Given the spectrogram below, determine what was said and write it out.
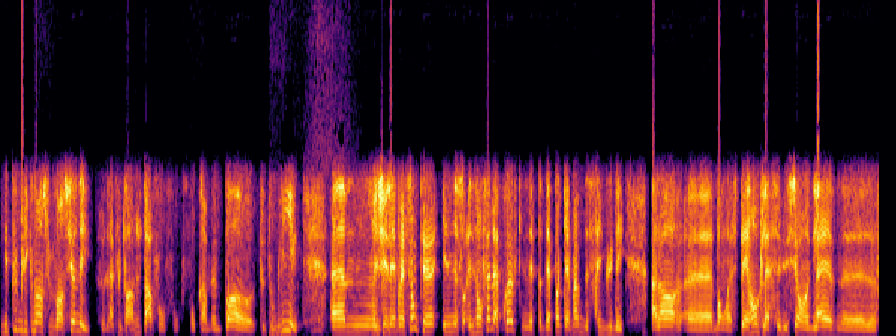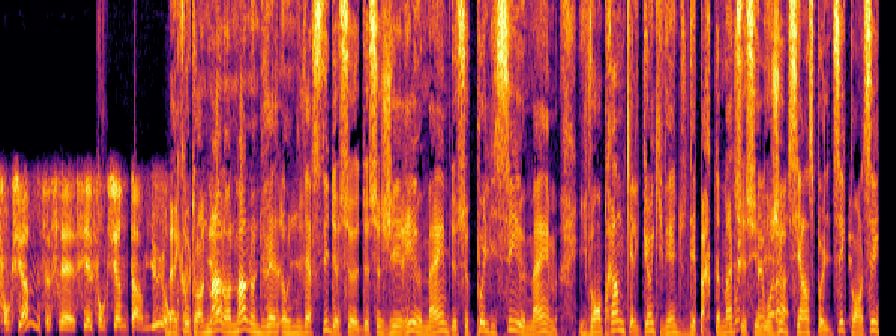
mais publiquement subventionnées. La plupart du temps, faut, faut, faut quand même pas euh, tout oublier. Euh, J'ai l'impression qu'ils ils ont fait la preuve qu'ils n'étaient pas capables de se réguler. Alors, euh, bon, espérons que la solution anglaise ne fonctionne. Ce serait, si elle fonctionne, tant mieux. Ben écoute, on demande, on demande aux, universités de se, de se gérer eux-mêmes, de se policer eux-mêmes. Ils vont prendre quelqu'un qui vient du département de ben sociologie ou de sciences politiques, puis on sait,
